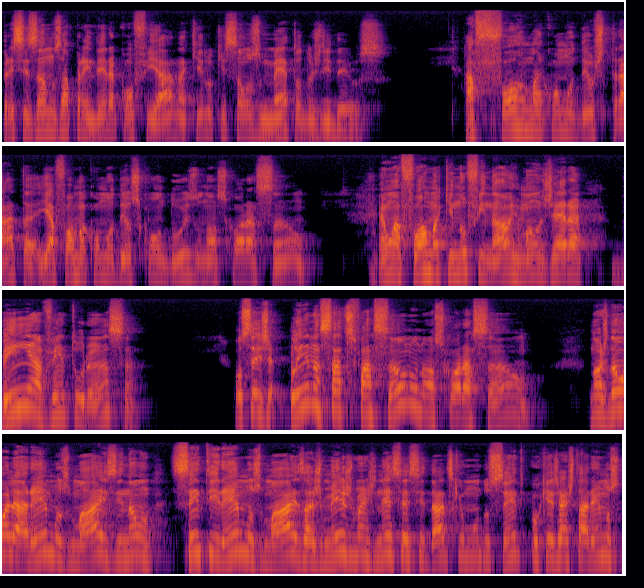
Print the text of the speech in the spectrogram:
precisamos aprender a confiar naquilo que são os métodos de Deus. A forma como Deus trata e a forma como Deus conduz o nosso coração. É uma forma que no final, irmãos, gera bem-aventurança. Ou seja, plena satisfação no nosso coração. Nós não olharemos mais e não sentiremos mais as mesmas necessidades que o mundo sente, porque já estaremos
